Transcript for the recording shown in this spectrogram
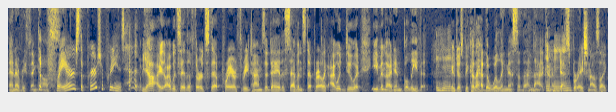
and everything The else. prayers, the prayers are pretty intense. Yeah, I, I would say the third step prayer three times a day, the seventh step prayer. Like I would do it even though I didn't believe it. Mm-hmm. It just because I had the willingness and that, that kind of mm-hmm. desperation. I was like,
